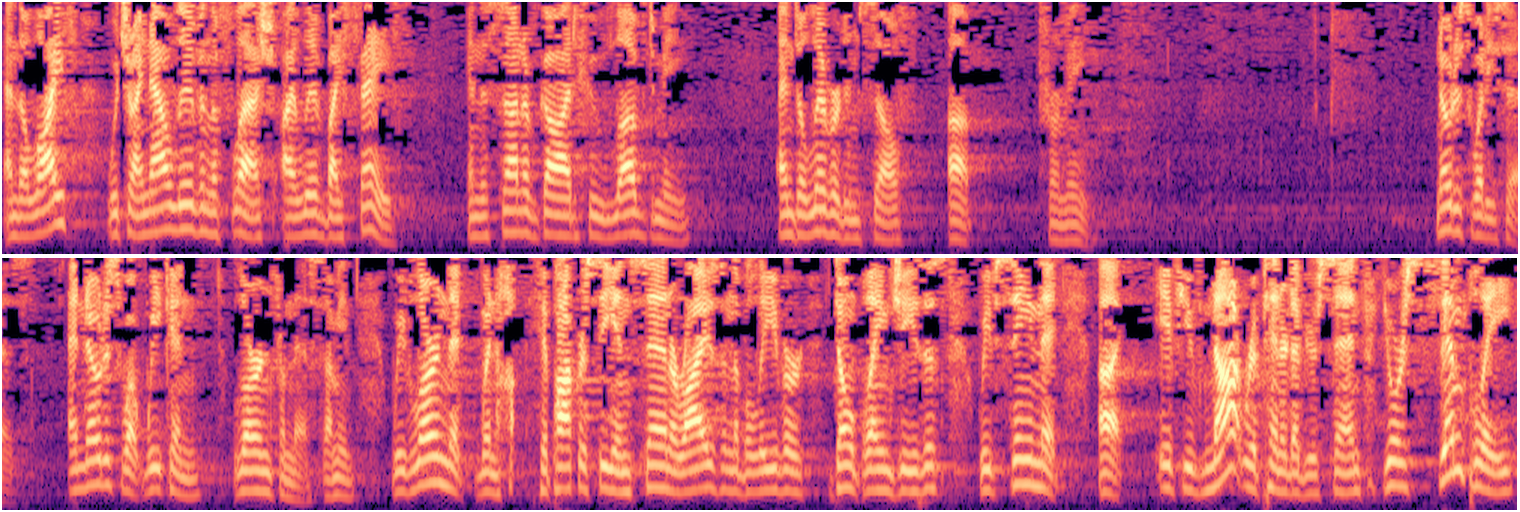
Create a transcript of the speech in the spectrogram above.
And the life which I now live in the flesh, I live by faith in the Son of God who loved me and delivered himself up for me. Notice what he says. And notice what we can learn from this. I mean, we've learned that when hypocrisy and sin arise in the believer, don't blame Jesus. We've seen that uh, if you've not repented of your sin, you're simply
